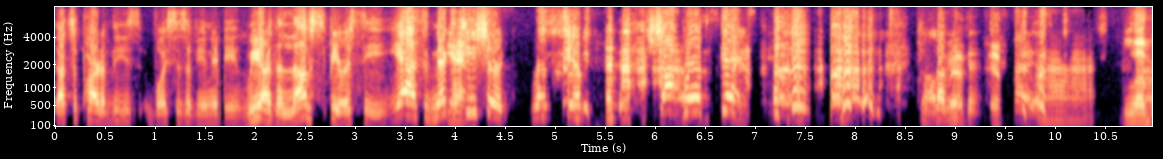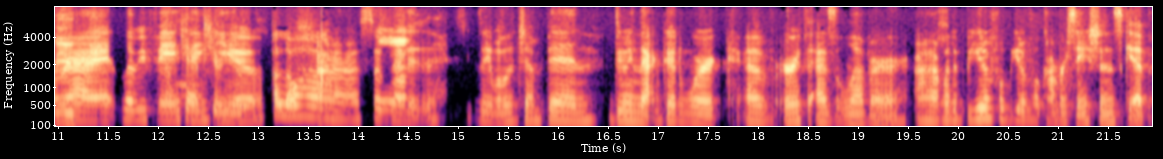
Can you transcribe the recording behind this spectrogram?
that's a part of these voices of unity. We are the love spiracy. Yes, next Yes. T-shirt, Rev Skip. Shop Rev Skip. love you Rev Skip. guys. Love all you. right. Love you, Faith. Can't Thank hear you. you. Aloha. Ah, so glad that she was able to jump in doing that good work of Earth as a Lover. Ah, what a beautiful, beautiful conversation, Skip,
